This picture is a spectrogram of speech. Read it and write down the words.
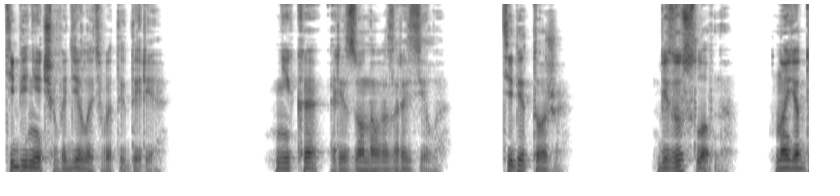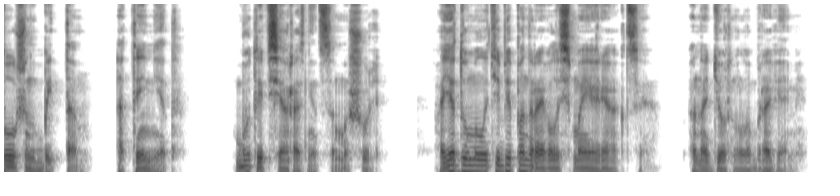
«Тебе нечего делать в этой дыре». Ника резонно возразила. «Тебе тоже». «Безусловно, но я должен быть там а ты нет. Вот и вся разница, мышуль. А я думала, тебе понравилась моя реакция. Она дернула бровями.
